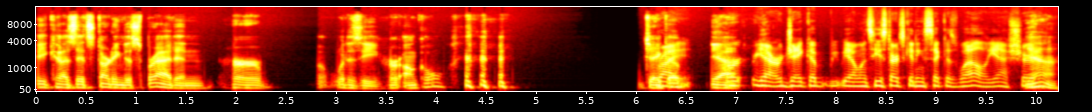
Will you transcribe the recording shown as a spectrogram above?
because it's starting to spread and her what is he her uncle Jacob Right. yeah Or, yeah, or Jacob. Yeah, once he starts getting sick as well. Yeah, sure. yeah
